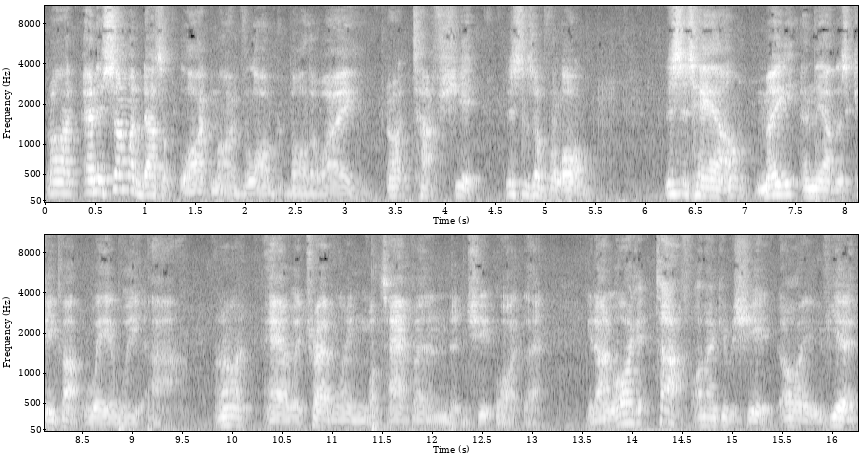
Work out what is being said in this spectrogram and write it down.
Right, and if someone doesn't like my vlog, by the way, right, tough shit. This is a vlog. This is how me and the others keep up where we are. Right, how we're travelling, what's happened, and shit like that. You don't like it? Tough. I don't give a shit. Oh, if you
